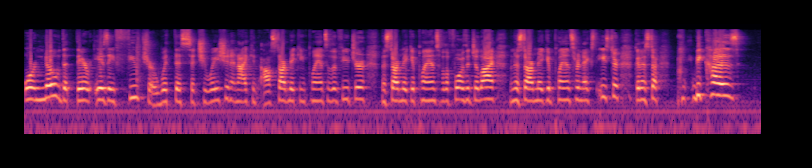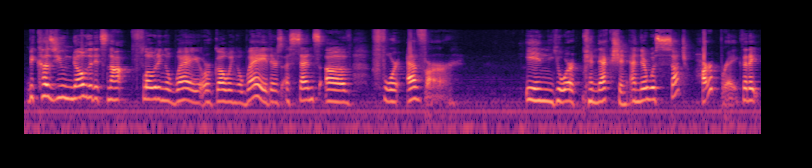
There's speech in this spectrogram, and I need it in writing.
or know that there is a future with this situation and I can I'll start making plans for the future. I'm gonna start making plans for the 4th of July. I'm gonna start making plans for next Easter. I'm gonna start because because you know that it's not floating away or going away. There's a sense of forever in your connection. And there was such heartbreak that I,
